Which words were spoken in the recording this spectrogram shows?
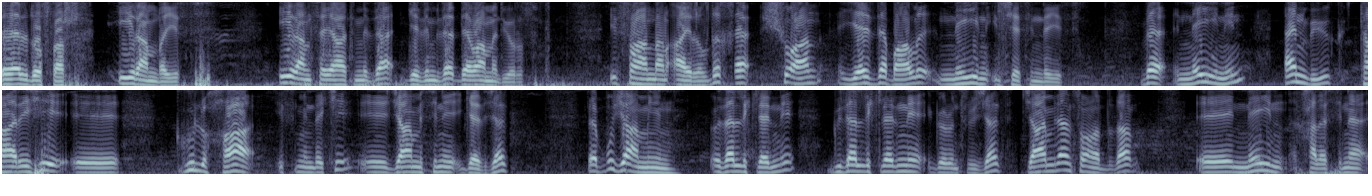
Değerli dostlar, İran'dayız. İran seyahatimize, gezimize devam ediyoruz. İsfahan'dan ayrıldık ve şu an Yezde bağlı Neyin ilçesindeyiz. Ve Neyin'in en büyük tarihi e, Gülha ismindeki e, camisini gezeceğiz. Ve bu caminin özelliklerini, güzelliklerini görüntüleyeceğiz. Camiden sonra da e, Neyin Kalesi'ne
